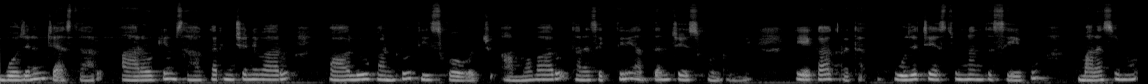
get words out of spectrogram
భోజనం చేస్తారు. ఆరోగ్యం సహకరించని వారు పాలు పండ్లు తీసుకోవచ్చు. అమ్మవారు తన శక్తిని అర్థం చేసుకుంటుంది. ఏకాగ్రత. పూజ చేస్తున్నంతసేపు మనసును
